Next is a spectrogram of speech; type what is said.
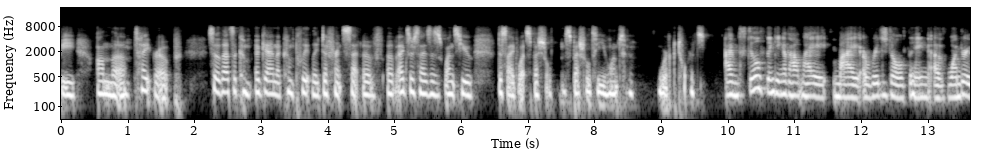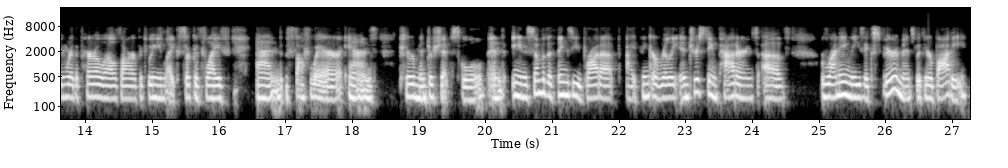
be on the tightrope. So that's a com- again a completely different set of of exercises once you decide what special specialty you want to work towards. I'm still thinking about my my original thing of wondering where the parallels are between like circus life and software and peer mentorship school. And you know, some of the things you brought up I think are really interesting patterns of running these experiments with your body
